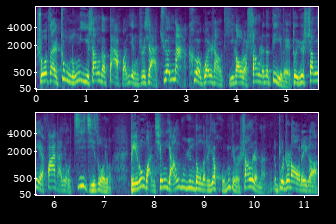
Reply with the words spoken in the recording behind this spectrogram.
说在重农抑商的大环境之下，捐纳客观上提高了商人的地位，对于商业发展有积极作用。比如晚清洋务运动的这些红顶商人们，不知道这个。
